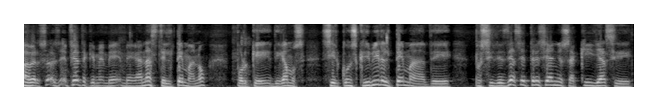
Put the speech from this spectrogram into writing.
a ver, fíjate que me, ganaste el tema, ¿no? Porque, digamos, circunscribir el tema de, pues si desde hace 13 años aquí ya se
